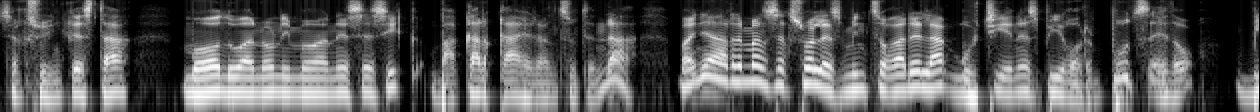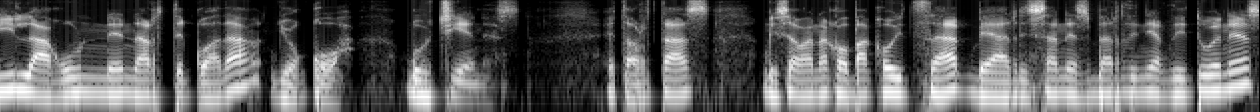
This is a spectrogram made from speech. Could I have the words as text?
Sexu inkesta, modu anonimoan ez ezik bakarka erantzuten da. Baina harreman sexualez mintzo garela gutxienez bi gorputz edo bi lagunen artekoa da jokoa, gutxienez. Eta hortaz, gizabanako bakoitzak behar izan ezberdinak dituenez,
